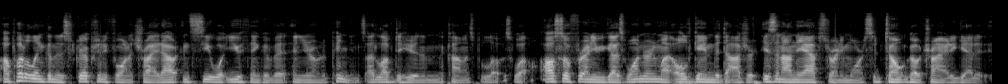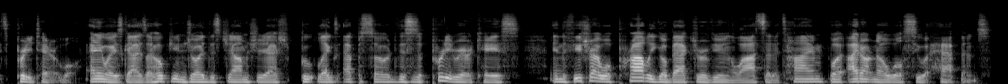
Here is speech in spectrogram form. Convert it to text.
I'll put a link in the description if you want to try it out and see what you think of it and your own opinions. I'd love to hear them in the comments below as well. Also, for any of you guys wondering, my old game, The Dodger, isn't on the App Store anymore, so don't go trying to get it. It's pretty terrible. Anyways, guys, I hope you enjoyed this Geometry Dash bootlegs episode. This is a pretty rare case. In the future, I will probably go back to reviewing lots at a time, but I don't know. We'll see what happens.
